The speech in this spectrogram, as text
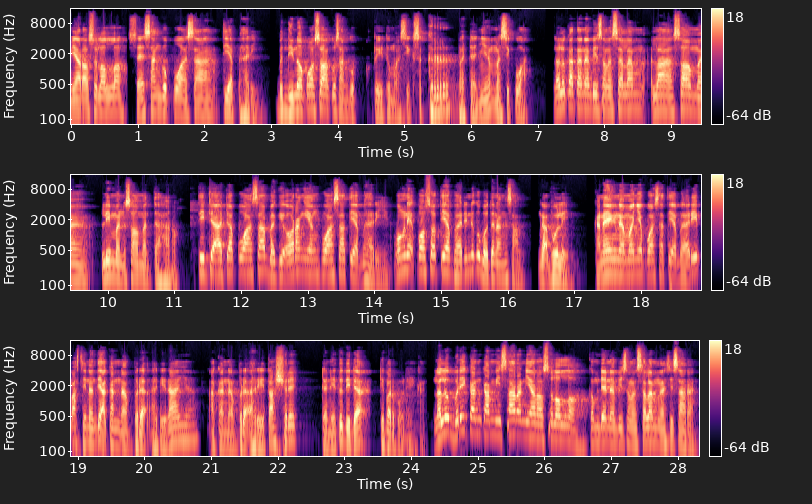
Ya Rasulullah, saya sanggup puasa tiap hari. Bendino poso aku sanggup. Waktu itu masih seger, badannya masih kuat. Lalu kata Nabi SAW, La soma liman daharo. Tidak ada puasa bagi orang yang puasa tiap hari. Wong nek poso tiap hari ini ku boten angsal. Nggak boleh. Karena yang namanya puasa tiap hari pasti nanti akan nabrak hari raya, akan nabrak hari tasyrik, dan itu tidak diperbolehkan. Lalu berikan kami saran ya Rasulullah. Kemudian Nabi SAW ngasih saran.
